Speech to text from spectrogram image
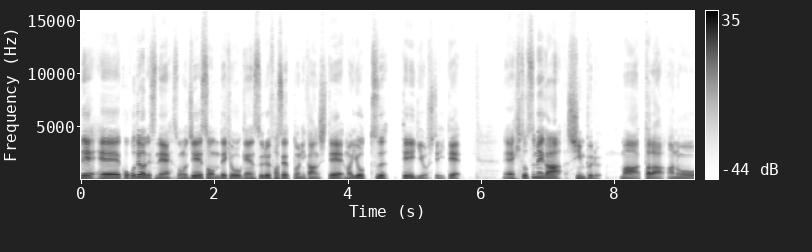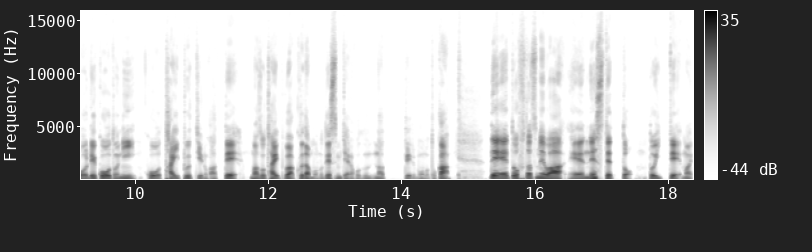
で、えーここではですね、その JSON で表現するファセットに関して、まあ4つ定義をしていて、えー一つ目がシンプル。まあ、ただ、あの、レコードに、こう、タイプっていうのがあって、まあ、タイプは果物です、みたいなことになっているものとか。で、えっ、と、二つ目は、えーネステッドといって、まあ、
